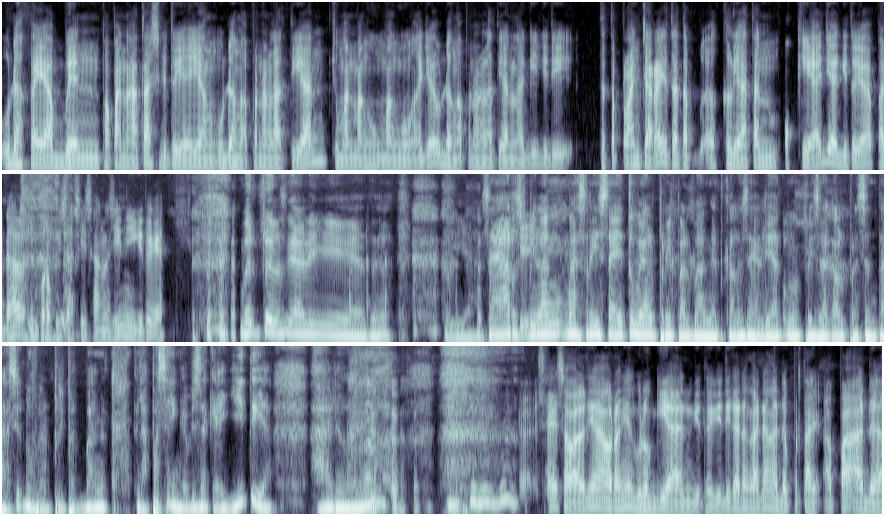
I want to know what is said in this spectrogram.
udah kayak band papan atas gitu ya yang udah nggak pernah latihan cuman manggung-manggung aja udah nggak pernah latihan lagi jadi tetap lancar aja, tetap uh, kelihatan oke okay aja gitu ya. Padahal improvisasi sana sini gitu ya. Betul sekali. Tuh. iya. Saya harus okay. bilang Mas Risa itu well prepared banget. Kalau saya lihat Mas Risa kalau presentasi, tuh well prepared banget. Kenapa saya nggak bisa kayak gitu ya? Aduh. saya soalnya orangnya grogian gitu. Jadi kadang-kadang ada pertanyaan apa ada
